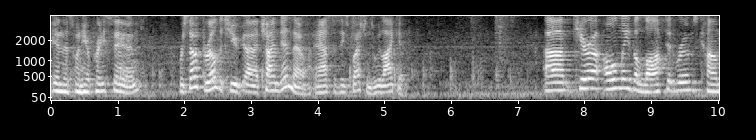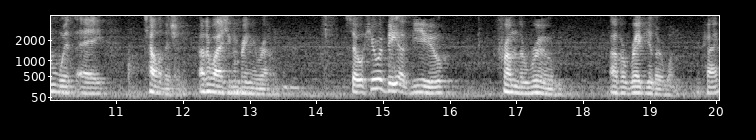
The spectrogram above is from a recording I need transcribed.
end this one here pretty soon. We're so thrilled that you uh, chimed in though and asked us these questions. We like it. Um, Kira, only the lofted rooms come with a television. Otherwise, you can bring your own. Mm-hmm. So here would be a view from the room of a regular one. Okay?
